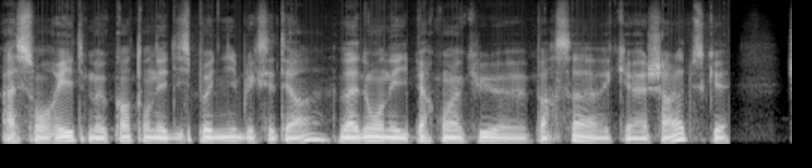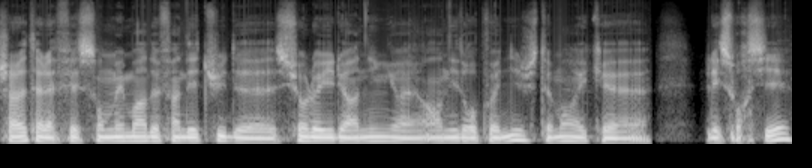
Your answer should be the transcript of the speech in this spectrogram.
à son rythme quand on est disponible, etc. Bah, nous, on est hyper convaincus euh, par ça avec Charlotte, parce que Charlotte, elle a fait son mémoire de fin d'études sur le e-learning en hydroponie, justement, avec les sourciers.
